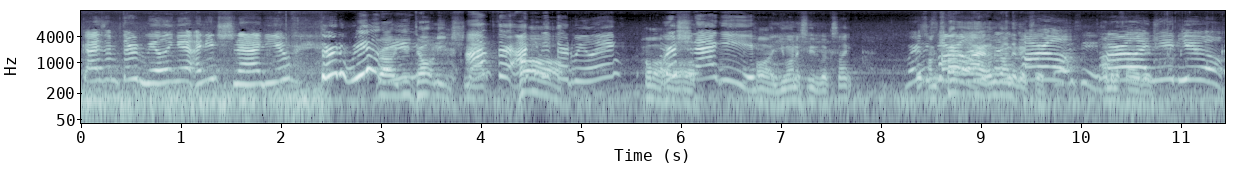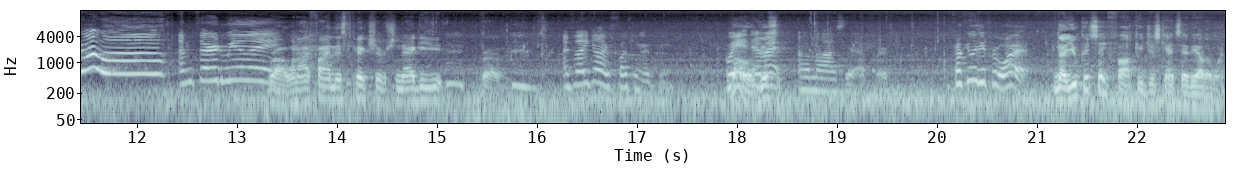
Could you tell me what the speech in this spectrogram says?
Guys, I'm third wheeling it. I need Snaggy over here. Third wheeling. Bro, you don't need I'm snag. third. I Oh. can be third wheeling. Hold on. Where's hold on. Snaggy? Hold on. You want to see what it looks like? Where's I'm Carl? trying- alright, let me find the Where's picture. Carl? Let me see. I'm gonna Carl, I need you. Come I'm third wheeling. Bro, when I find this picture of Snaggy, bro. I feel like y'all are fucking with me. Wait, No, am this- I? Oh, I'm not the F word. Fucking with you for what? No, you could say fuck. You just can't say the other one.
